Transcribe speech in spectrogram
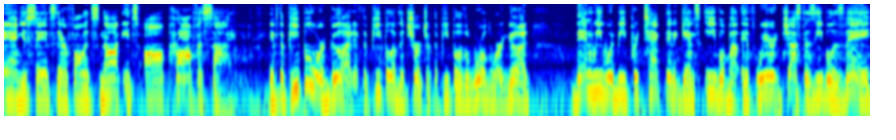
and you say it's their fault it's not it's all prophesied if the people were good if the people of the church if the people of the world were good then we would be protected against evil but if we're just as evil as they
